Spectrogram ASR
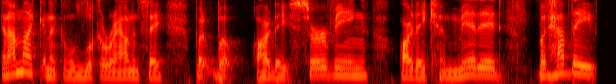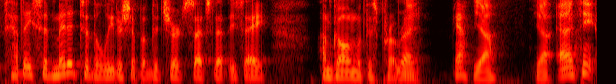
and I'm not going to go look around and say, but but are they serving? Are they committed? But have they have they submitted to the leadership of the church such that they say, I'm going with this program. Right. Yeah. Yeah. Yeah. And I think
